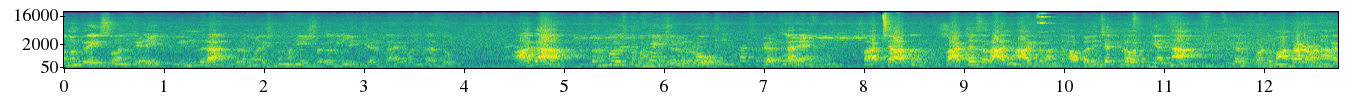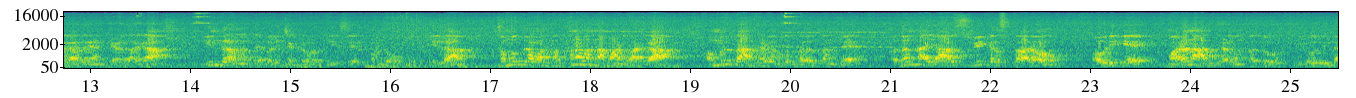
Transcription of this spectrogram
ಅನುಗ್ರಹಿಸು ಅಂತೇಳಿ ಇಂದ್ರ ಬ್ರಹ್ಮ, ವಿಷ್ಣು, ಮಹೇಶ್ವರರಲ್ಲಿ ಕೇಳ್ತಾ ಇರುವಂತದ್ದು. ಆಗ ಬ್ರಹ್ಮ, ವಿಷ್ಣು, ಮಹೇಶ್ವರರು ಹೇಳ್ತಾರೆ, ಸಾಕ್ಷಾತ್, ರಾಕ್ಷಸ ರಾಜನ ಆಗಿರುವಂತಹ ಬಲಿಚಕ್ರವರ್ತಿಯನ್ನ ಕರೆದುಕೊಂಡು ಮಾತಾಡೋಣ ಹಾಗಾದ್ರೆ ಅಂತ ಹೇಳಿದಾಗ ಇಂದ್ರ ಮತ್ತೆ ಬಲಿಚಕ್ರವರ್ತಿ ಸೇರ್ಕೊಂಡು ಇಲ್ಲ, ಸಮುದ್ರವನ್ನು ಮಥನವನ್ನ ಮಾಡಿದಾಗ ಅಮೃತ ಅಂತ ಹೇಳುವಂಥದ್ದು ಬರುತ್ತಂತೆ, ಅದನ್ನ ಯಾರು ಸ್ವೀಕರಿಸ್ತಾರೋ ಅವರಿಗೆ ಮರಣ ಅಂತ ಹೇಳುವಂಥದ್ದು ಇರುವುದಿಲ್ಲ.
